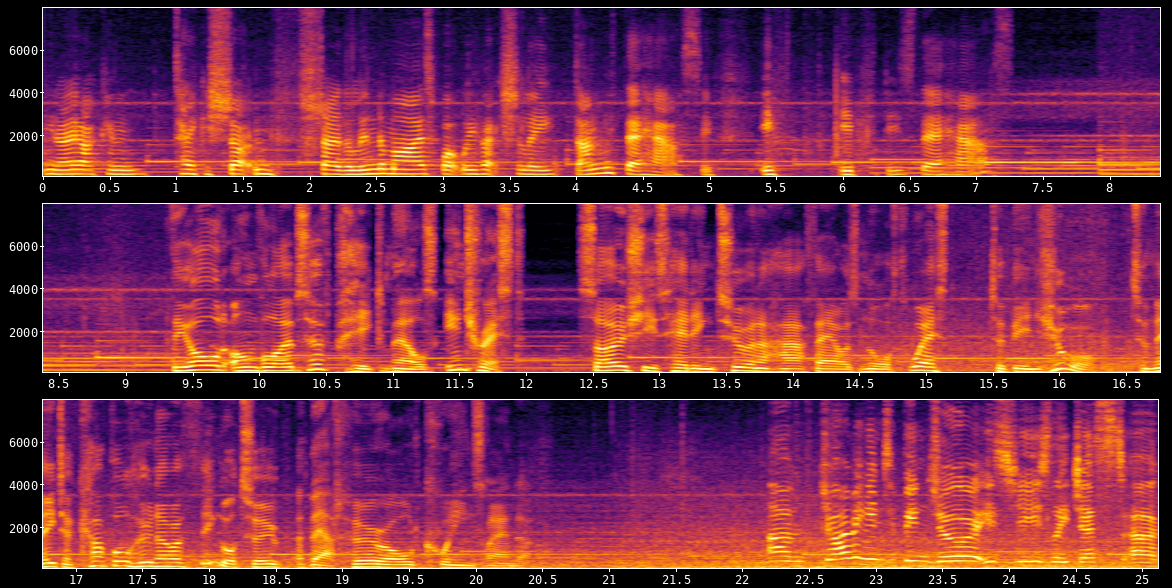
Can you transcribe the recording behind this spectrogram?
you know, I can take a shot and show the Lindenmayers what we've actually done with their house, if, if, if it is their house. The old envelopes have piqued Mel's interest, so she's heading two and a half hours northwest to Binjour to meet a couple who know a thing or two about her old Queenslander. Um, driving into Binjour is usually just, uh,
